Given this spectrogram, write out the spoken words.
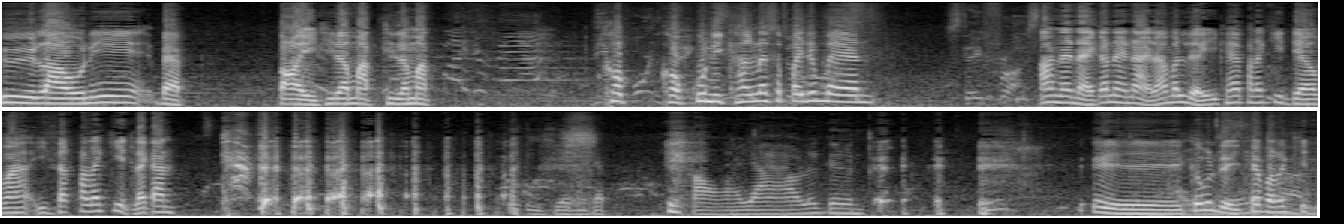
คือเรานี่แบบต่อยทีละหมัดทีละหมัด Spider-Man. The ขอบ important ขอบคุณ thing อีกครั้งนะ is สไปเดอร์แมน Stay frosty. อะไหนๆก็ไหนๆแล้วมันเหลืออีกแค่ภารกิจเดียวมาอีกสักภารกิจแล้วกันอีเย็นจะต่อยาวเหลือเกิน เอ้ยก็มันเหลืออกแค่ภารกิจ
